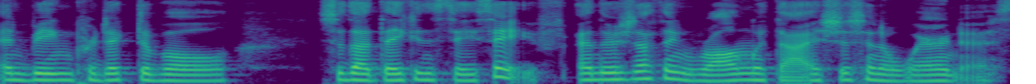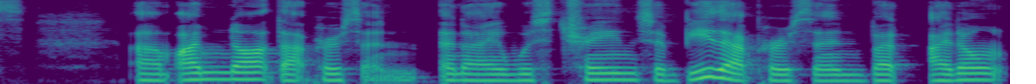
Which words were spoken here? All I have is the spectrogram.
and being predictable so that they can stay safe. And there's nothing wrong with that. It's just an awareness. Um, I'm not that person, and I was trained to be that person, but I don't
